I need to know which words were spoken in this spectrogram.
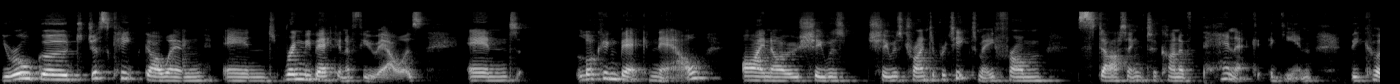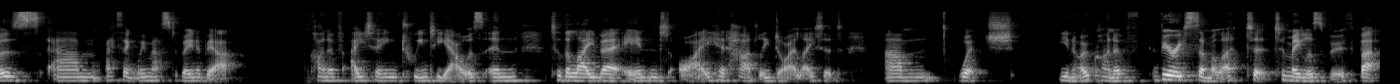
you're all good, just keep going and ring me back in a few hours. And looking back now, I know she was she was trying to protect me from starting to kind of panic again because um, I think we must have been about kind of 18, 20 hours in to the labour and I had hardly dilated, um, which, you know, kind of very similar to, to Mila's birth. But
